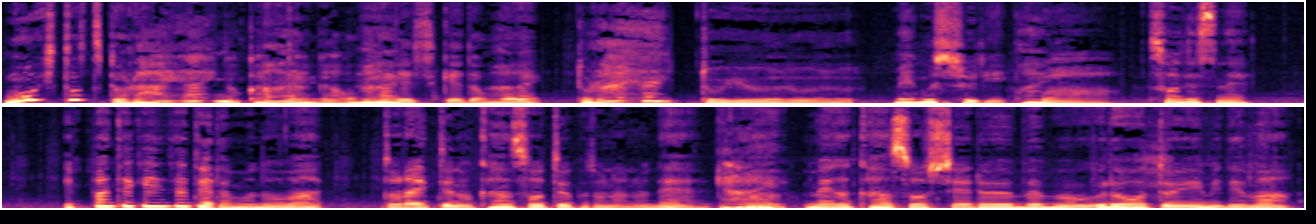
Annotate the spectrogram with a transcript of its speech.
もう一つドライアイの方が多いんですけども、はいはい、ドライアイという目薬は、はい、そうですね。一般的に出てるものは、ドライっていうのは乾燥ということなので、はい、まあ、目が乾燥している部分を潤うという意味では、化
